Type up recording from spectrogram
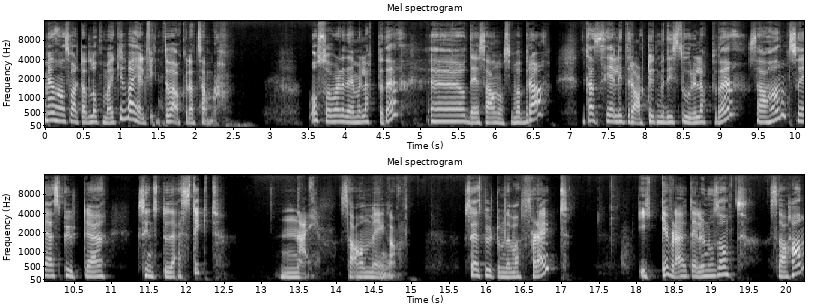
Men han svarte at loppemarked var helt fint. Det var akkurat samme. Og så var det det med lappene, eh, og det sa han også var bra. Det kan se litt rart ut med de store lappene, sa han, så jeg spurte syns du det er stygt. Nei, sa han med en gang. Så jeg spurte om det var flaut. Ikke flaut eller noe sånt, sa han.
